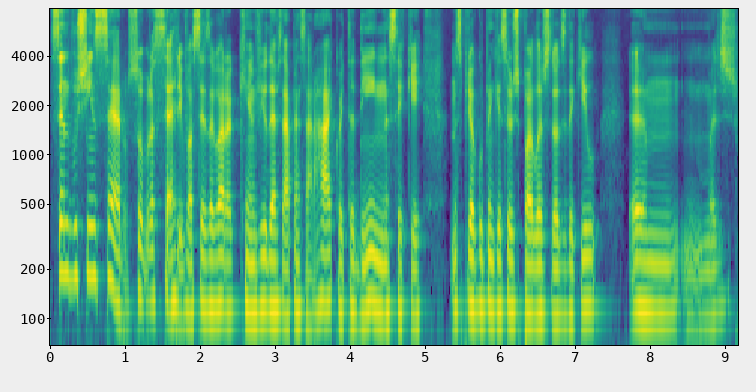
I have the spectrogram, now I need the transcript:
Sendo-vos sincero sobre a série, vocês agora, quem viu, deve estar a pensar, ah, coitadinho, não sei o quê. Não se preocupem que são os spoilers todos daquilo. Um, mas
